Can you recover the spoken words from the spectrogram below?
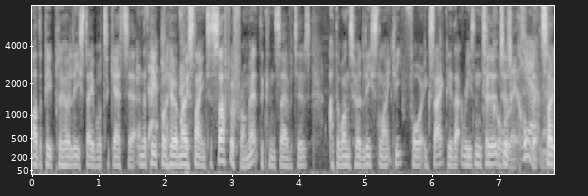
are the people who are least able to get it and the people who are most likely to suffer from it the conservatives are the ones who are least likely for exactly that reason to, to call to it, call yeah. it. so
